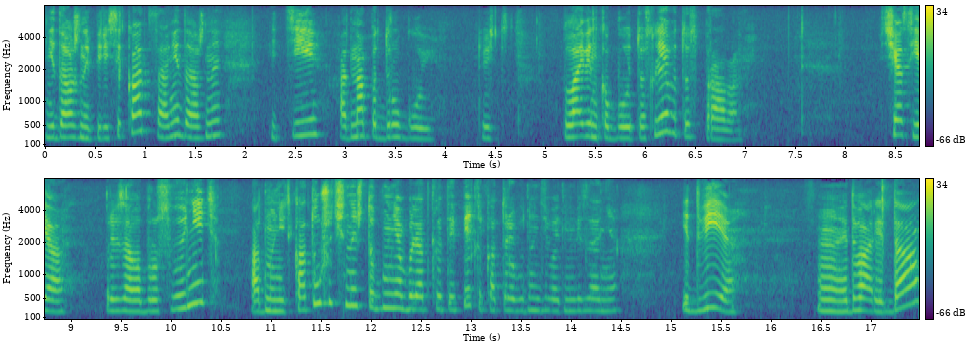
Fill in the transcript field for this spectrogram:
не должны пересекаться, они должны идти одна под другой. То есть половинка будет то слева, то справа. Сейчас я провязала бросовую нить, одну нить катушечной, чтобы у меня были открытые петли, которые я буду надевать на вязание, и две, э, два ряда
